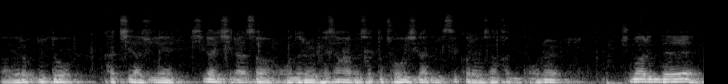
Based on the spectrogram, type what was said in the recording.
어, 여러분들도 같이 나중에 시간이 지나서 오늘을 회상하면서 또 좋은 시간이 있을 거라고 생각합니다. 오늘 주말인데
